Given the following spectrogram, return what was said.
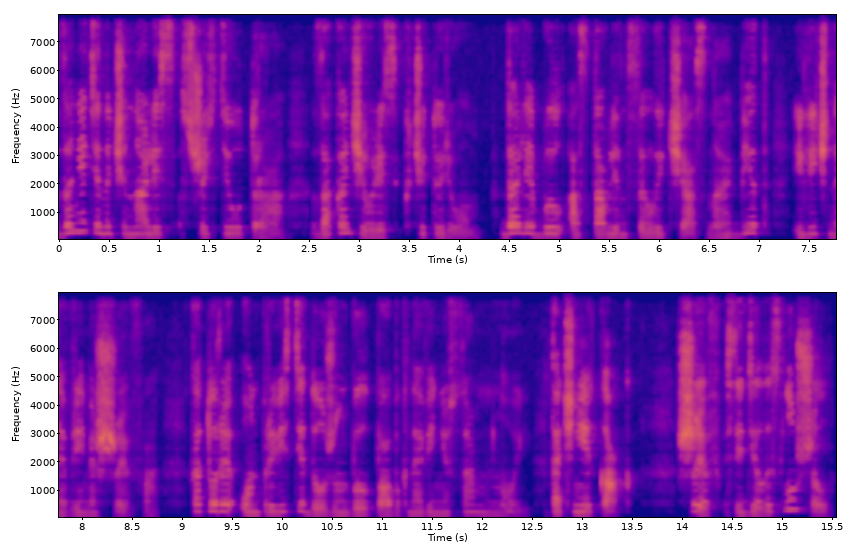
Занятия начинались с шести утра, заканчивались к четырем. Далее был оставлен целый час на обед и личное время шефа, которое он провести должен был по обыкновению со мной. Точнее, как? Шеф сидел и слушал,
